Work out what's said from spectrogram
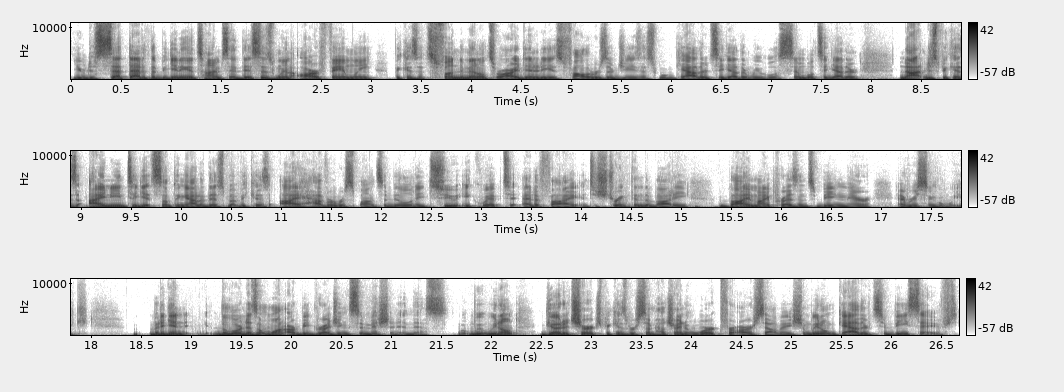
You just set that at the beginning of time, say, This is when our family, because it's fundamental to our identity as followers of Jesus, will gather together, we will assemble together, not just because I need to get something out of this, but because I have a responsibility to equip, to edify, and to strengthen the body by my presence being there every single week. But again, the Lord doesn't want our begrudging submission in this. We, we, don't go to church because we're somehow trying to work for our salvation. We don't gather to be saved.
